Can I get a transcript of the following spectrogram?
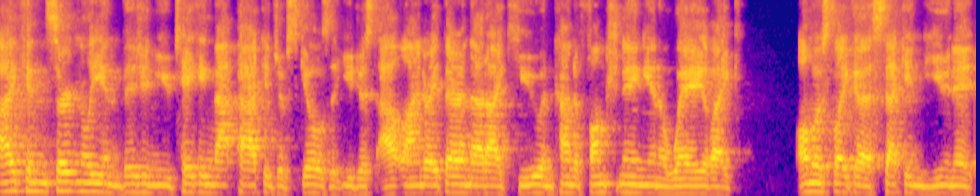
I can certainly envision you taking that package of skills that you just outlined right there and that IQ and kind of functioning in a way like almost like a second unit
